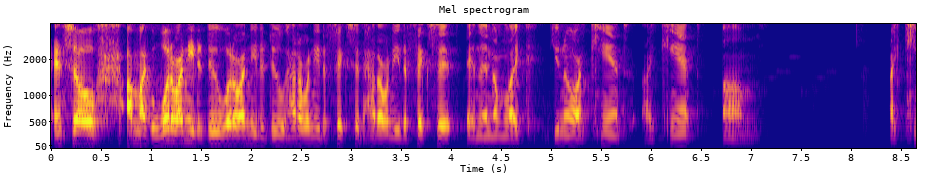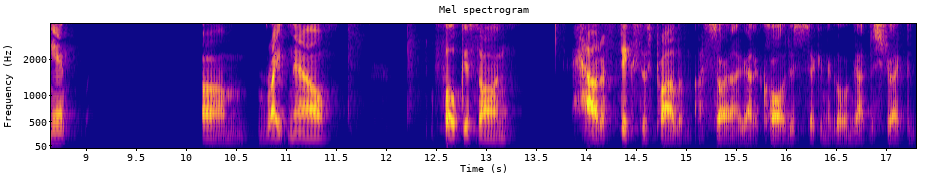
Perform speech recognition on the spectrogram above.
And so I'm like, well, what do I need to do? What do I need to do? How do I need to fix it? How do I need to fix it? And then I'm like, you know, I can't, I can't, um, I can't, um, right now focus on how to fix this problem. I'm sorry, I got a call just a second ago and got distracted.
